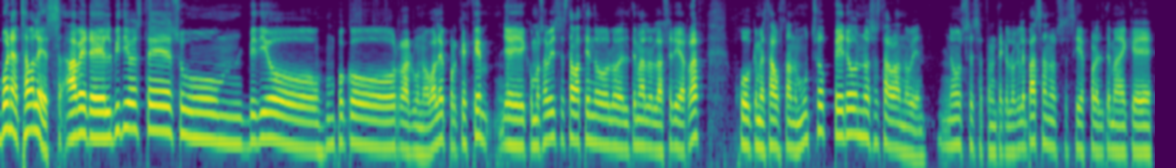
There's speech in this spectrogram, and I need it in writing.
Buenas chavales, a ver, el vídeo este es un vídeo un poco raro, ¿no? ¿vale? Porque es que, eh, como sabéis, estaba haciendo lo del tema de la serie RAF, juego que me está gustando mucho, pero no se está grabando bien. No sé exactamente qué es lo que le pasa, no sé si es por el tema de que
